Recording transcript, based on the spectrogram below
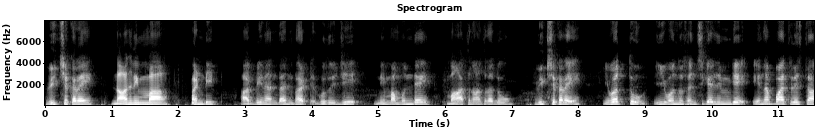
ವೀಕ್ಷಕರೇ, ನಾನು ನಿಮ್ಮ ಪಂಡಿತ್ ಅಭಿನಂದನ್ ಭಟ್ ಗುರುಜಿ. ನಿಮ್ಮ ಮುಂದೆ ಮಾತನಾಡುತ್ತಿರೋದು ವೀಕ್ಷಕರೇ, ಇವತ್ತು ಈ ಒಂದು ಸಂಚಿಕೆಯಲ್ಲಿ ನಿಮಗೆ ಏನಪ್ಪ ತಿಳಿಸ್ತಾ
